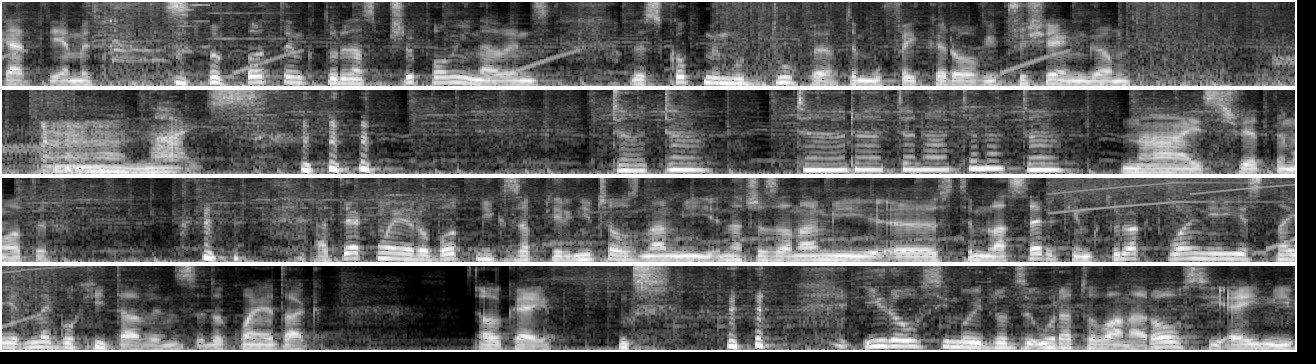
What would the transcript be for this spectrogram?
Goddammit, z robotem, który nas przypomina, więc skopmy mu dupę temu fakerowi, przysięgam. Nice. Nice, świetny motyw. A ty jak mój robotnik zapierniczał z nami, znaczy za nami e, z tym laserkiem, który aktualnie jest na jednego hita, więc dokładnie tak. Okej. I Rosie, moi drodzy, uratowana. Rosie, Amy.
